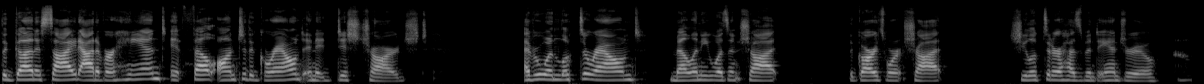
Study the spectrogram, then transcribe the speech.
the gun aside out of her hand. It fell onto the ground and it discharged. Everyone looked around. Melanie wasn't shot. The guards weren't shot. She looked at her husband Andrew Oh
